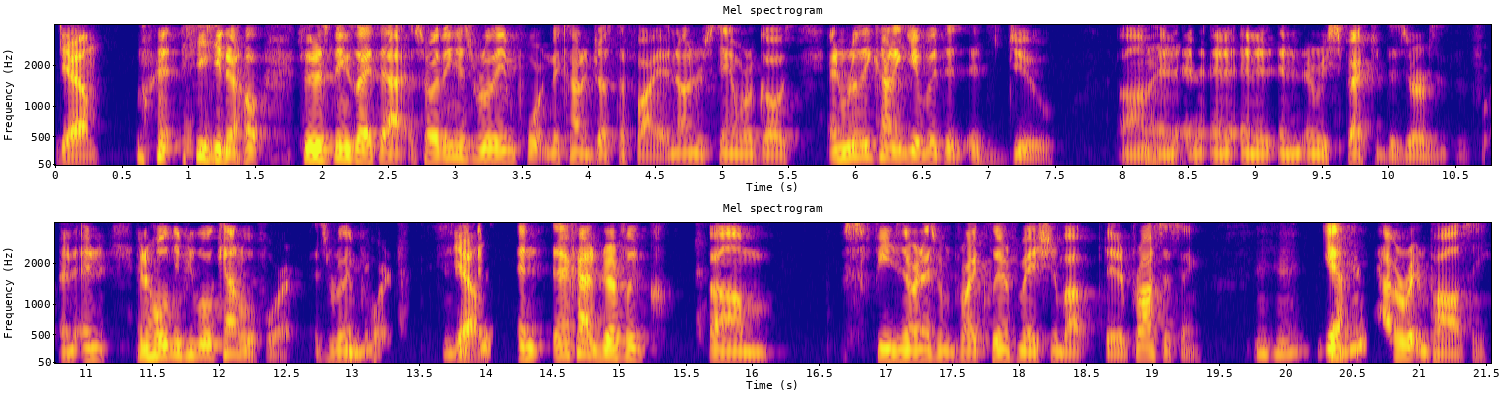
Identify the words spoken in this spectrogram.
Yeah. you know, so there's things like that. So I think it's really important to kind of justify it and understand where it goes and really kind of give it its due. Um, mm-hmm. and, and, and, and, and, respect it deserves and, and, and holding people accountable for it. It's really mm-hmm. important. Yeah. And, and, that kind of definitely um, feeds into our next one, provide clear information about data processing. Mm-hmm. Yeah. Mm-hmm. Have a written policy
